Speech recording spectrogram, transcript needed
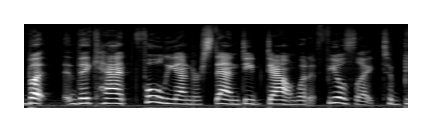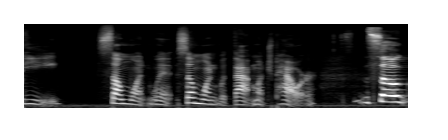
but they can't fully understand deep down what it feels like to be someone with someone with that much power. So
